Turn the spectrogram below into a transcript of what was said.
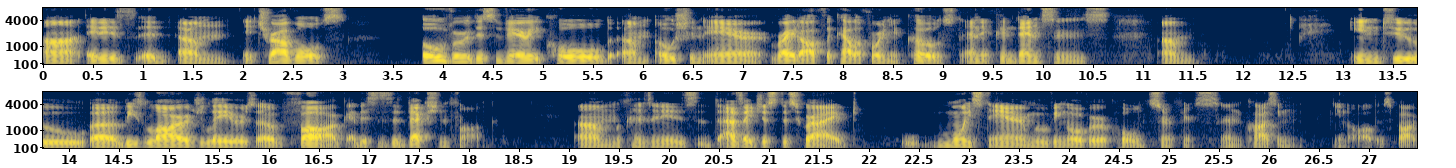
Uh, it is it um it travels over this very cold um, ocean air right off the California coast, and it condenses um, into uh, these large layers of fog, and this is advection fog um, because it is, as I just described, moist air moving over a cold surface and causing, you know, all this fog.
